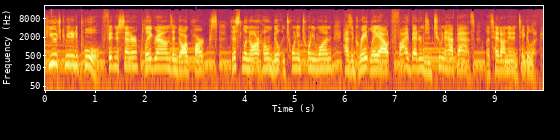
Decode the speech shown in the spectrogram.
Huge community pool, fitness center, playgrounds, and dog parks. This Lennar home built in 2021 has a great layout, five bedrooms and two and a half baths. Let's head on in and take a look.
